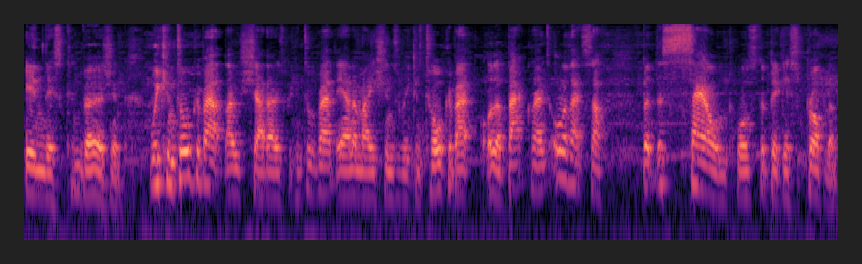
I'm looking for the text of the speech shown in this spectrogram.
in this conversion. We can talk about those shadows, we can talk about the animations, we can talk about all the backgrounds, all of that stuff, but the sound was the biggest problem.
